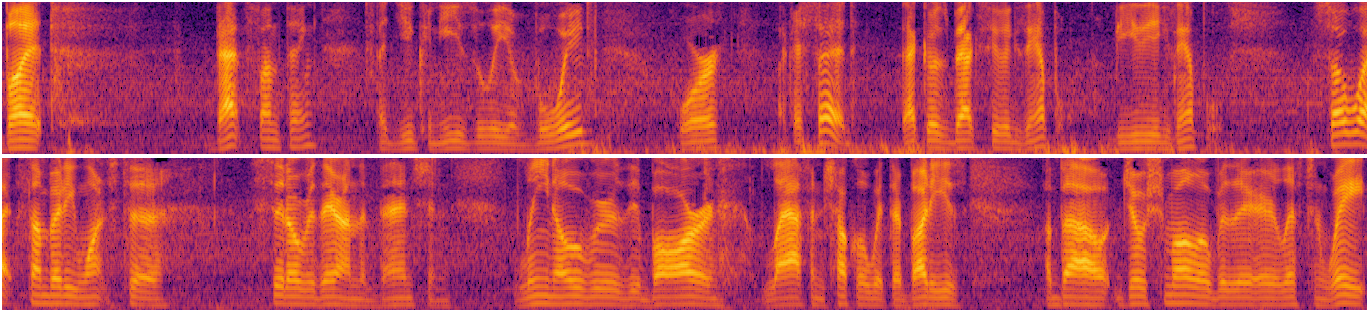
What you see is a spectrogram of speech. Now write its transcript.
But that's something that you can easily avoid, or like I said, that goes back to example. Be the example. So what? Somebody wants to sit over there on the bench and lean over the bar and laugh and chuckle with their buddies about Joe Schmo over there lifting weight.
